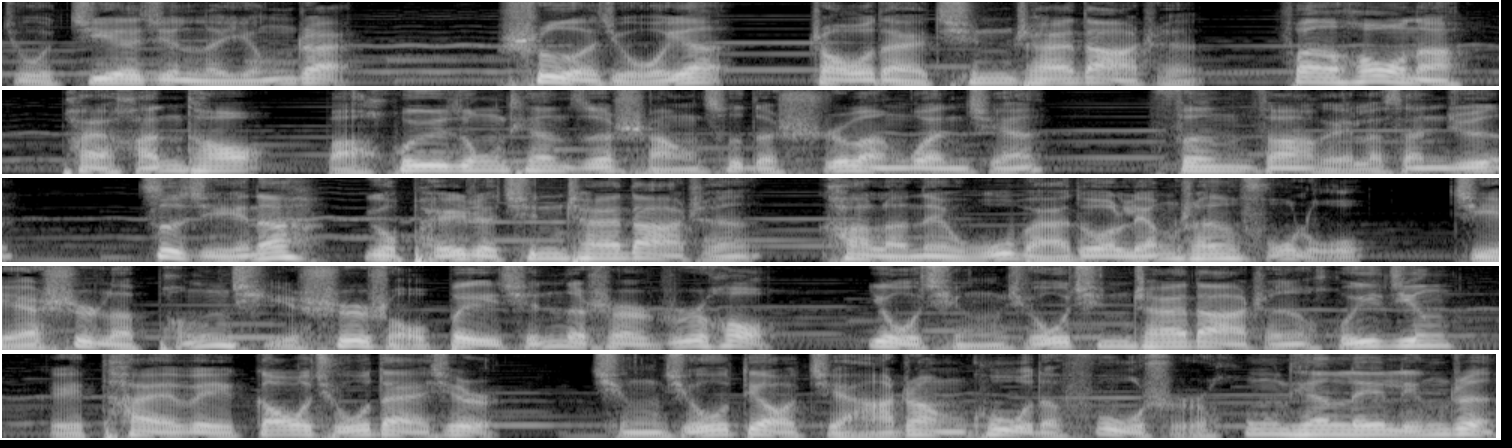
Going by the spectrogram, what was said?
就接进了营寨，设酒宴招待钦差大臣。饭后呢，派韩涛把徽宗天子赏赐的十万贯钱分发给了三军。自己呢，又陪着钦差大臣看了那五百多梁山俘虏，解释了彭起失手被擒的事儿之后，又请求钦差大臣回京给太尉高俅带信儿，请求调假账库的副使轰天雷凌震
